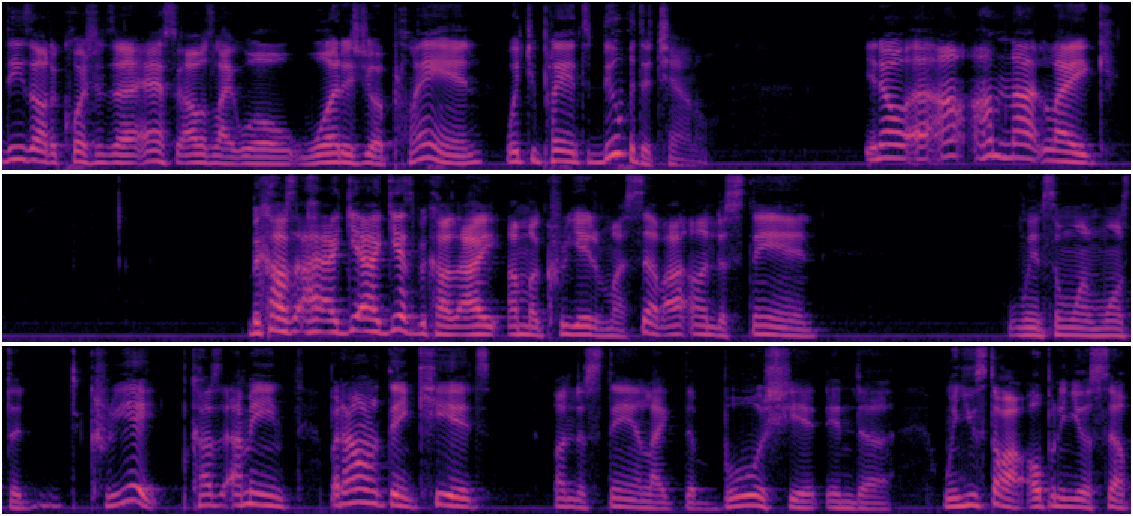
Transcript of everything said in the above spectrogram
these are the questions that I asked. I was like, "Well, what is your plan? What you plan to do with the channel?" You know, I, I'm not like because I, I guess because I I'm a creative myself. I understand when someone wants to create because I mean, but I don't think kids understand like the bullshit in the when you start opening yourself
